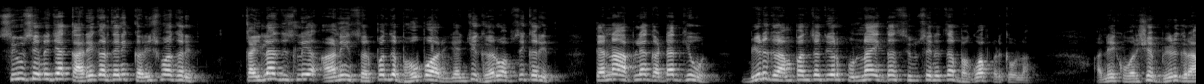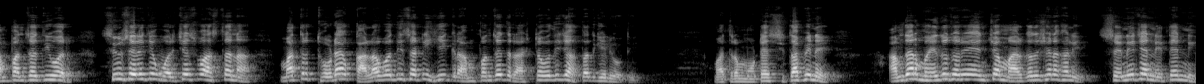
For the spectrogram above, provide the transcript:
शिवसेनेच्या कार्यकर्त्यांनी करिश्मा करीत कैलास दिसले आणि सरपंच भाऊ पवार यांची घर वापसी करीत त्यांना आपल्या गटात घेऊन बीड ग्रामपंचायतीवर पुन्हा एकदा शिवसेनेचा भगवा फडकवला. अनेक वर्षे बीड ग्रामपंचायतीवर शिवसेनेचे वर्चस्व असताना मात्र थोड्या कालावधीसाठी ही ग्रामपंचायत राष्ट्रवादीच्या हातात गेली होती. मात्र मोठ्या शिताफीने आमदार महेंद्र थोरे यांच्या मार्गदर्शनाखाली सेनेच्या नेत्यांनी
